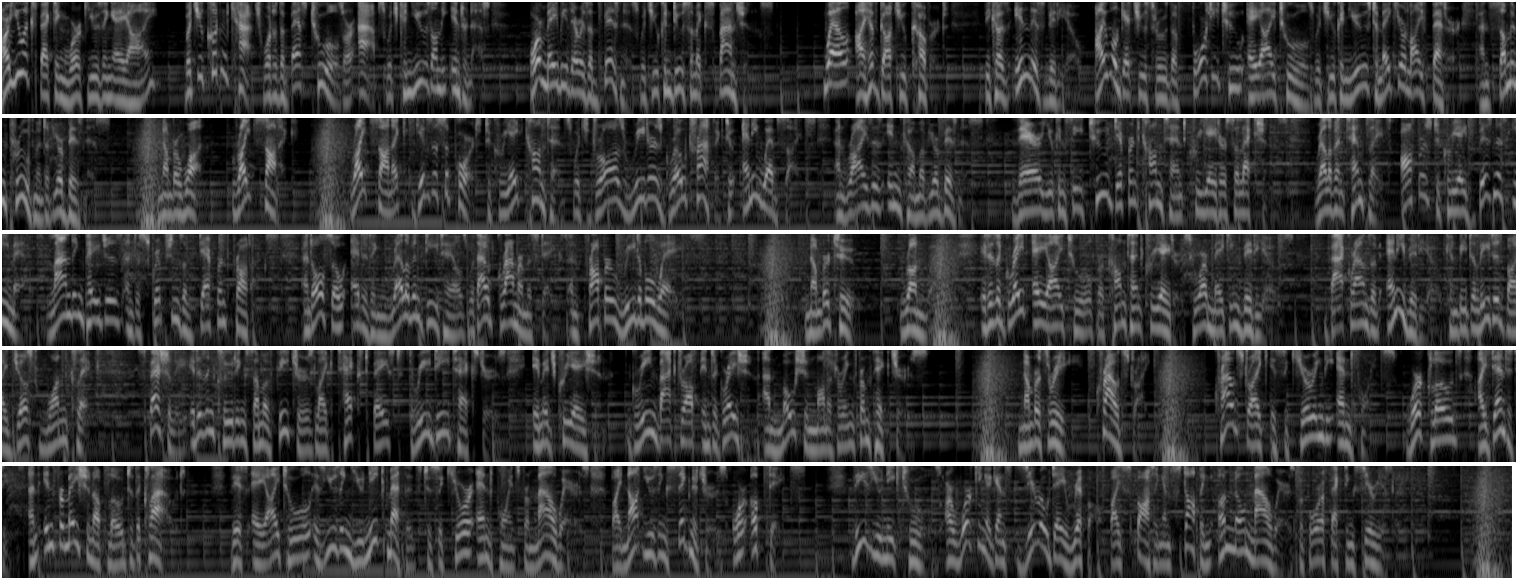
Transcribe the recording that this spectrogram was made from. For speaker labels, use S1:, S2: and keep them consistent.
S1: Are you expecting work using AI? But you couldn't catch what are the best tools or apps which can use on the internet? Or maybe there is a business which you can do some expansions. Well, I have got you covered. Because in this video, I will get you through the 42 AI tools which you can use to make your life better and some improvement of your business. Number 1. Writesonic Writesonic gives us support to create contents which draws readers grow traffic to any websites and rises income of your business. There you can see two different content creator selections. Relevant Templates offers to create business emails, landing pages, and descriptions of different products, and also editing relevant details without grammar mistakes and proper readable ways. Number 2. Runway. It is a great AI tool for content creators who are making videos. Backgrounds of any video can be deleted by just one click. Especially, it is including some of features like text-based 3D textures, image creation, green backdrop integration, and motion monitoring from pictures. Number 3. CrowdStrike CrowdStrike is securing the endpoints, workloads, identities, and information upload to the cloud. This AI tool is using unique methods to secure endpoints from malwares by not using signatures or updates. These unique tools are working against zero-day ripoff by spotting and stopping unknown malwares before affecting seriously.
